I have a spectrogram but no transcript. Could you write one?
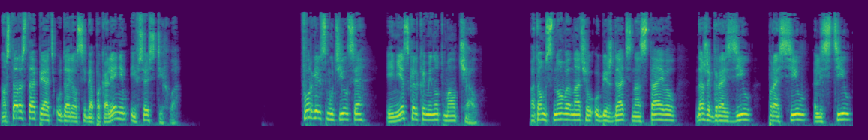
но староста опять ударил себя по коленям, и все стихло. Форгель смутился и несколько минут молчал. Потом снова начал убеждать, настаивал, даже грозил, просил, льстил.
